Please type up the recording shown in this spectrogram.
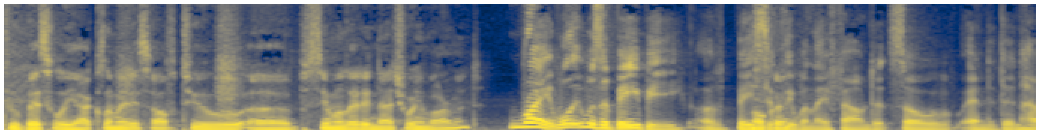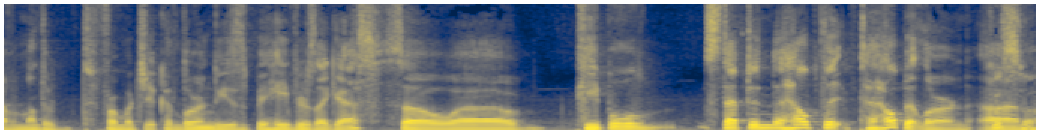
To basically acclimate itself to a simulated natural environment. Right. Well, it was a baby, uh, basically, Okay. when they found it. So, and it didn't have a mother from which it could learn these behaviors, I guess. So, uh, people stepped in to help it to help it learn. Um.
